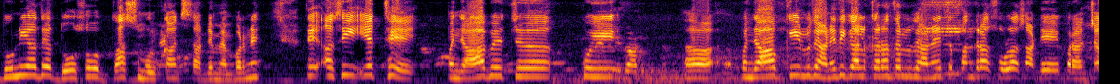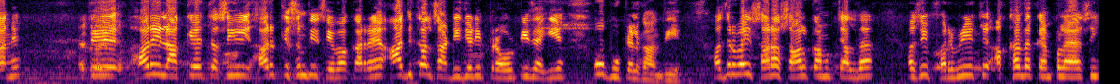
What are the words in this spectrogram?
ਦੁਨੀਆ ਦੇ 210 ਮੁਲਕਾਂ 'ਚ ਸਾਡੇ ਮੈਂਬਰ ਨੇ ਤੇ ਅਸੀਂ ਇੱਥੇ ਪੰਜਾਬ ਵਿੱਚ ਕੋਈ ਪੰਜਾਬ ਕੀ ਲੁਧਿਆਣੇ ਦੀ ਗੱਲ ਕਰਾਂ ਤਾਂ ਲੁਧਿਆਣੇ 'ਚ 15 16 ਸਾਡੇ ਬ੍ਰਾਂਚਾਂ ਨੇ ਤੇ ਹਰ ਇਲਾਕੇ 'ਚ ਅਸੀਂ ਹਰ ਕਿਸਮ ਦੀ ਸੇਵਾ ਕਰ ਰਹੇ ਹਾਂ। ਅੱਜ ਕੱਲ ਸਾਡੀ ਜਿਹੜੀ ਪ੍ਰਾਇੋਰਟੀਜ਼ ਹੈਗੀ ਹੈ ਉਹ ਬੂਟੇ ਲਗਾਉਣ ਦੀ ਹੈ। ਅਦਰਵਾਈਜ਼ ਸਾਰਾ ਸਾਲ ਕੰਮ ਚੱਲਦਾ। ਅਸੀਂ ਫਰਵਰੀ 'ਚ ਅੱਖਾਂ ਦਾ ਕੈਂਪ ਲਾਇਆ ਸੀ।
